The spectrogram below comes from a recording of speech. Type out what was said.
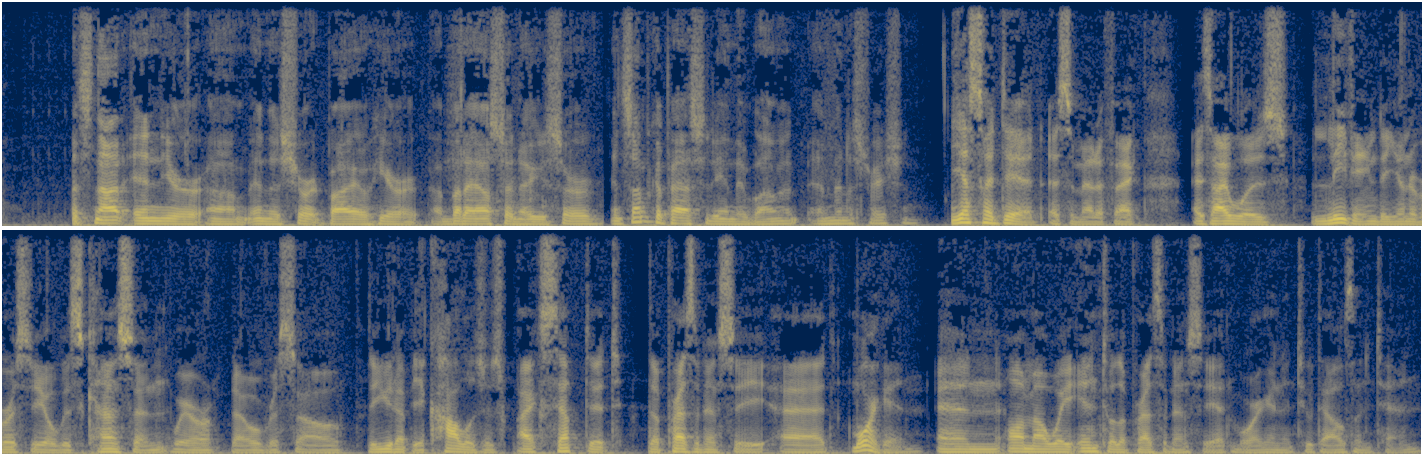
It's not in your um, in the short bio here, but I also know you served in some capacity in the Obama administration. Yes, I did. As a matter of fact, as I was leaving the University of Wisconsin, where I oversaw the UW colleges, I accepted the presidency at Morgan. And on my way into the presidency at Morgan in 2010,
